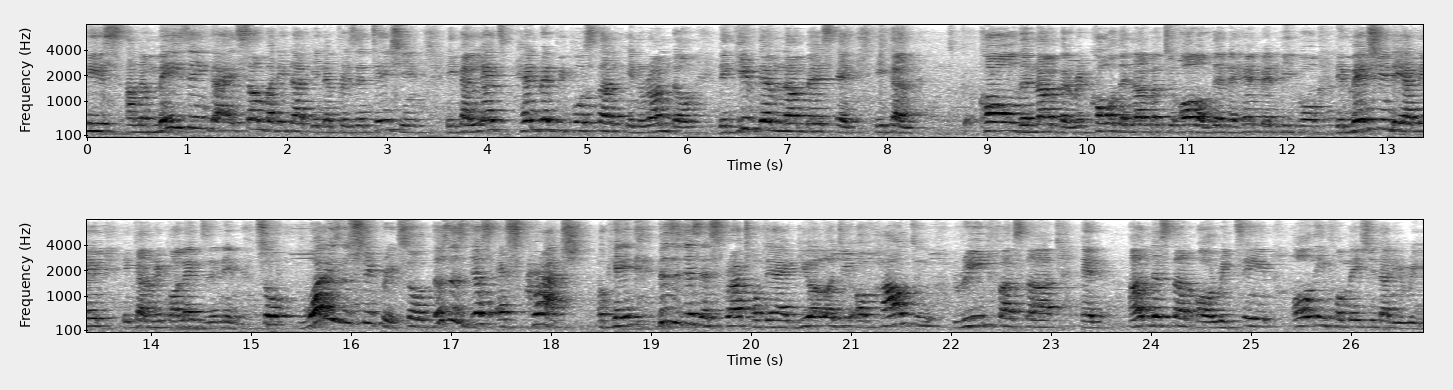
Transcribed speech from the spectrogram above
He's an amazing guy, somebody that in a presentation, he can let 100 people stand in random, they give them numbers and he can call the number, recall the number to all of them, the 100 people. They mention their name, he can recollect the name. So what is the secret? So this is just a scratch, okay? This is just a scratch of the ideology of how to read faster and understand or retain all the information that you read.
